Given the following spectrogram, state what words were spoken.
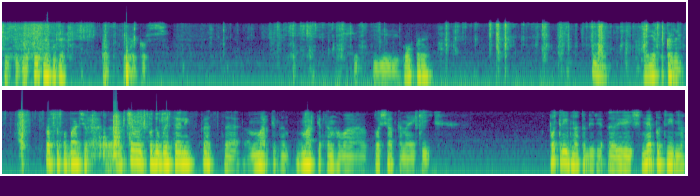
щось однотипне буде. Так, це також щось з цієї опери. Ну, Як то кажуть, просто побачив. Чим подобається AliExpress, це маркетинг, маркетингова площадка, на якій потрібна тобі річ, не потрібна,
